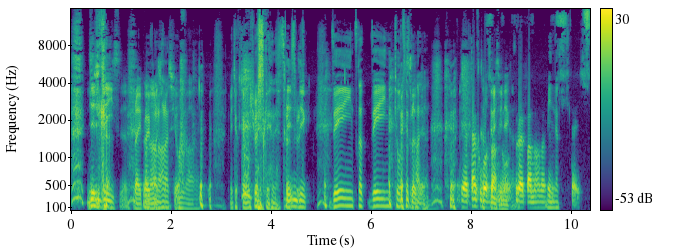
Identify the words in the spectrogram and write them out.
全然いいっすよ、フライフライパンの話話は、めちゃくちゃ面白いですけどね。それ全それ然、全員使っ、全員共通する話じゃない。いや、タクボさんのフライパンの話みんな聞きたいし。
